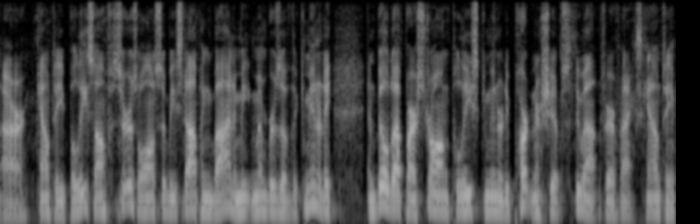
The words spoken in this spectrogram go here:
Our county police officers will also be stopping by to meet members of the community and build up our strong police community partnerships throughout Fairfax County.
